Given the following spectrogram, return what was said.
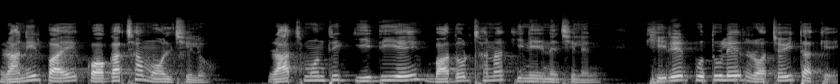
রানীর পায়ে কগাছা মল ছিল। রাজমন্ত্রী কি দিয়ে বাদরছানা কিনে এনেছিলেন? ক্ষীরের পুতুলের রচয়িতাকে?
